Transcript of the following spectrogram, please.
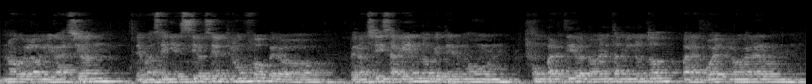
no con la obligación de conseguir sí o sí el triunfo, pero, pero sí sabiendo que tenemos un, un partido de 90 minutos para poder lograr un,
